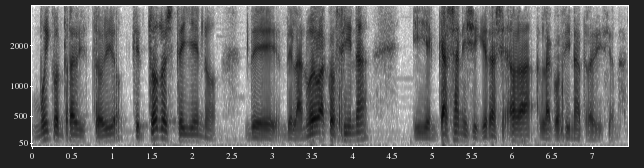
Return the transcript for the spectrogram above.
muy contradictorio que todo esté lleno de, de la nueva cocina y en casa ni siquiera se haga la cocina tradicional.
